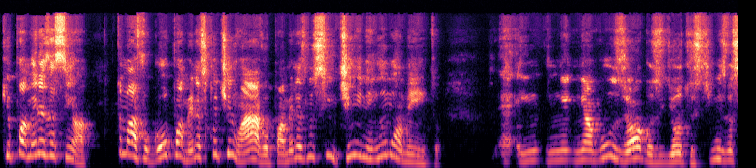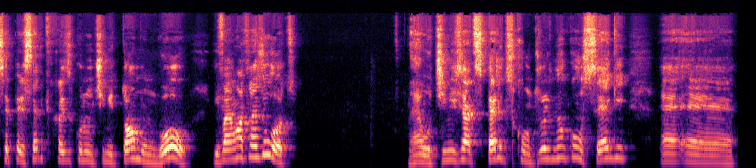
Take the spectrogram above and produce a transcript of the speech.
que o Palmeiras, assim, ó, tomava o gol, o Palmeiras continuava, o Palmeiras não sentiu em nenhum momento. É, em, em, em, alguns jogos de outros times, você percebe que quando um time toma um gol e vai um atrás do outro. Né? O time já espera descontrole não consegue é, é,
